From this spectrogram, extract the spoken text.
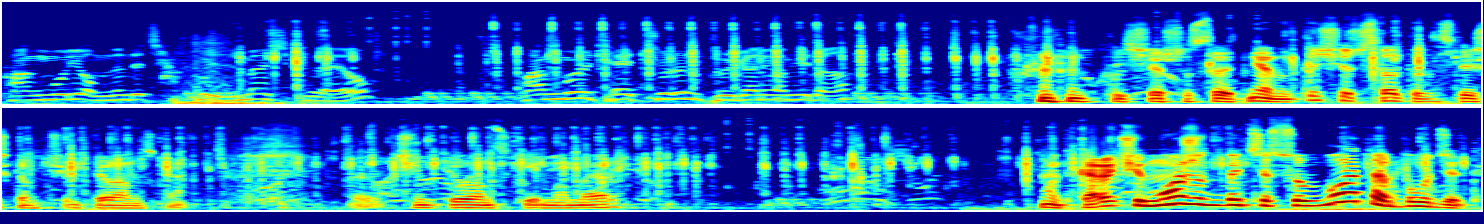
광물이 없는데 자꾸 일만 시킬래요? 광물 대출은 불가능합니다. 1600. Не, ну 1600 это слишком чемпионско. Э, Чемпионский ММР. Вот, короче, может быть и суббота будет,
